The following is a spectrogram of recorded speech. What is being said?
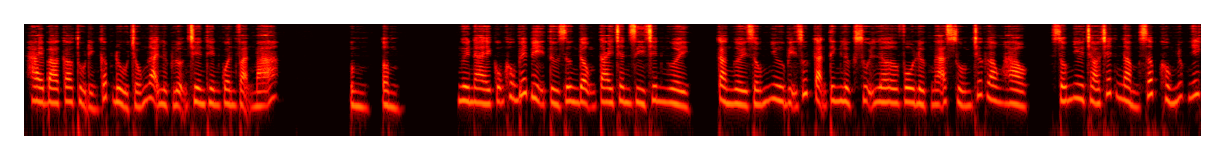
hai ba cao thủ đỉnh cấp đủ chống lại lực lượng trên thiên quân vạn mã. Ừm, ầm. Người này cũng không biết bị Từ Dương động tay chân gì trên người, cả người giống như bị rút cạn tinh lực sụi lơ vô lực ngã xuống trước Long Hào, giống như chó chết nằm sấp không nhúc nhích.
